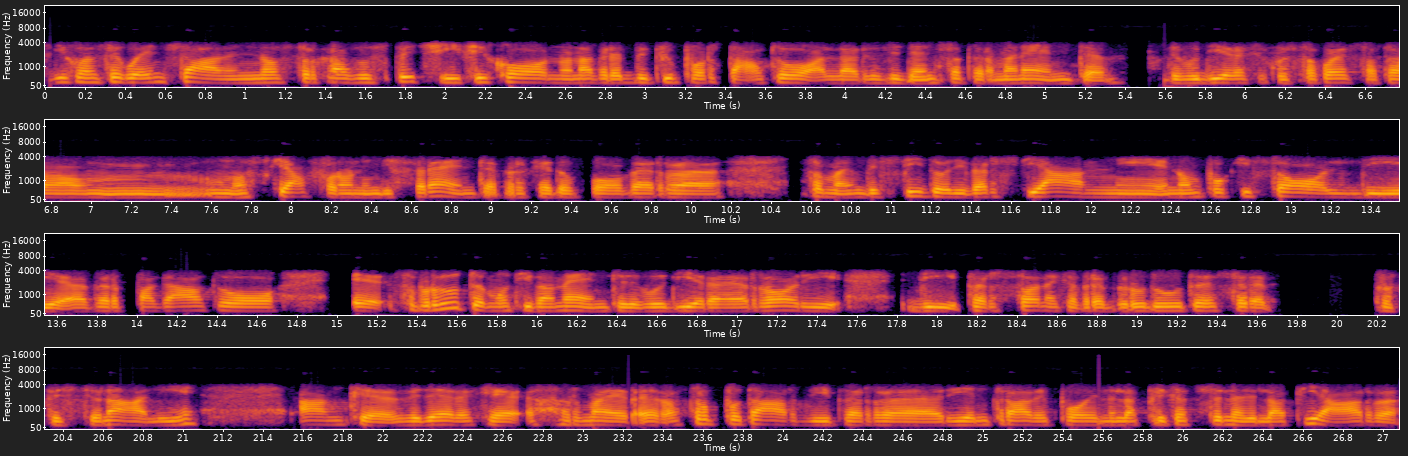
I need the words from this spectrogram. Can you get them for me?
Di conseguenza nel nostro caso specifico non avrebbe più portato alla residenza permanente. Devo dire che questo qua è stato un, uno schiaffo non indifferente perché dopo aver insomma, investito diversi anni, non pochi soldi, aver pagato e soprattutto emotivamente, devo dire, errori di persone che avrebbero dovuto essere professionali, anche vedere che ormai era troppo tardi per rientrare poi nell'applicazione della PR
